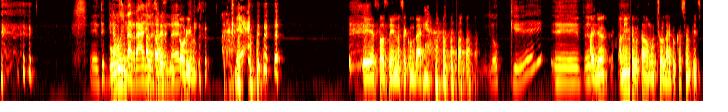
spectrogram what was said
Eh, te- tenemos Uy, una radio en la secundaria. Sí, eso sí, en la secundaria. Ok. Eh, sea, yo- a mí me gustaba mucho la educación física.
